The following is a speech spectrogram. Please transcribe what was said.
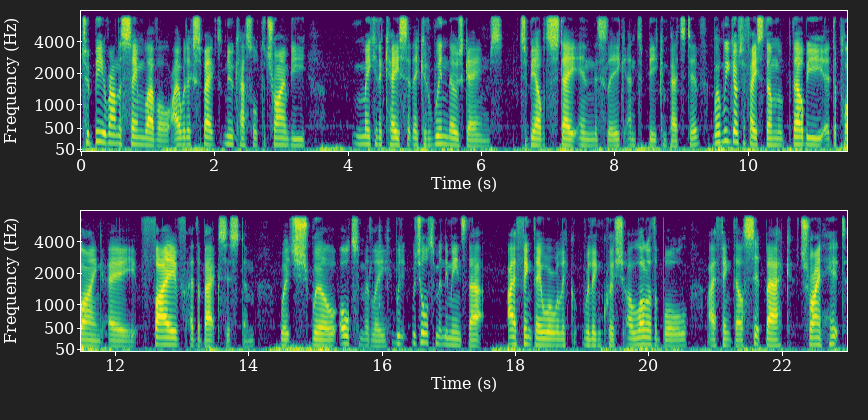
to be around the same level. I would expect Newcastle to try and be making a case that they could win those games to be able to stay in this league and to be competitive. When we go to face them, they'll be deploying a five at the back system, which will ultimately, which ultimately means that I think they will relinquish a lot of the ball. I think they'll sit back, try and hit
